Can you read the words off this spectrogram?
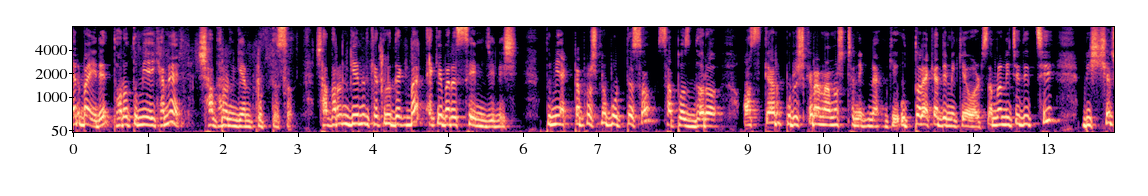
এর বাইরে ধরো তুমি এইখানে সাধারণ জ্ঞান পড়তেছো। সাধারণ জ্ঞানের ক্ষেত্রে দেখবা একেবারে সেম জিনিস। তুমি একটা প্রশ্ন পড়তেছো সাপোজ ধরো অস্কার পুরস্কারের আনুষ্ঠানিক নাম কি? উত্তর একাডেমিক অ্যাওয়ার্ডস। আমরা নিচে দিচ্ছি, বিশ্বের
